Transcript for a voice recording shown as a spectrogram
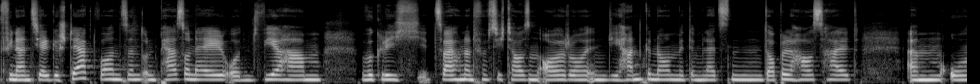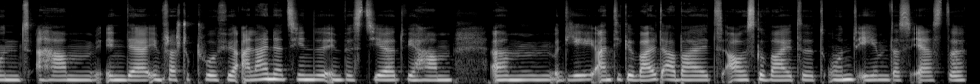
finanziell gestärkt worden sind und personell. Und wir haben wirklich 250.000 Euro in die Hand genommen mit dem letzten Doppelhaushalt ähm, und haben in der Infrastruktur für Alleinerziehende investiert. Wir haben ähm, die Antigewaltarbeit ausgeweitet und eben das erste,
